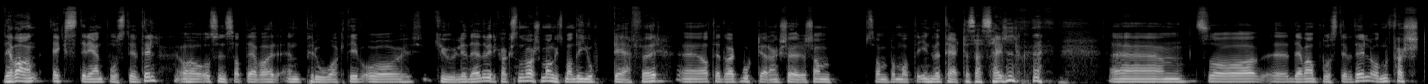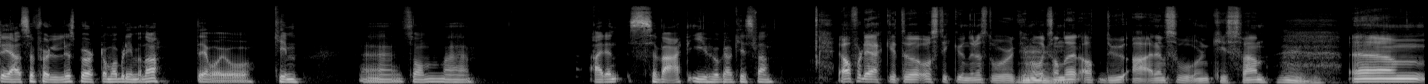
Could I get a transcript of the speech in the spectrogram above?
Det var han ekstremt positiv til, og, og syntes at det var en proaktiv og kul idé. Det virka ikke som det var så mange som hadde gjort det før, eh, at det hadde vært borti arrangører som, som, på en måte inviterte seg selv. eh, så eh, det var han positiv til. Og den første jeg selvfølgelig spurte om å bli med da, det var jo Kim, eh, som eh, er en svært ihuga Kiss-fan. Ja, for det er ikke til å stikke under en stol, Kim Mm. Alexander, at du er en svoren Kiss-fan. Um,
